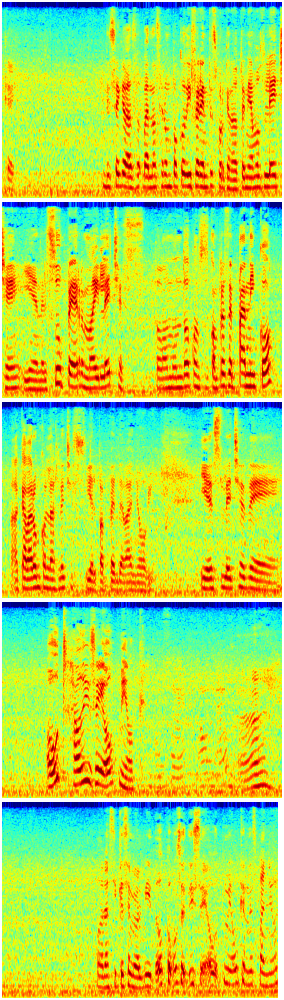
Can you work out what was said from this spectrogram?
Okay? Ok. Dice que vas- van a ser un poco diferentes porque no teníamos leche y en el súper no hay leches. Todo el mundo con sus compras de pánico acabaron con las leches y el papel de baño, obvio. Y es leche de oat. How do you say oat milk? No sé. Old milk. Ay. Ahora sí que se me olvidó cómo se dice oat milk en español.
